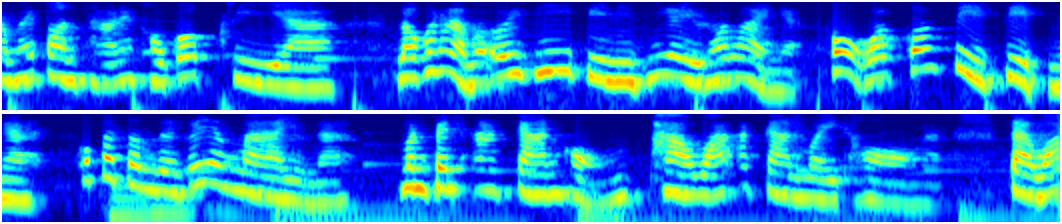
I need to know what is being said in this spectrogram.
ทำให้ตอนเช้าเนี่ยเขาก็เพลีย เราก็ถามว่าเอ้ยพี่ปีนี้พี่อายุเท่าไหร่เนี่ยเขาบอกว่าก็ 40ไงก็ประจำเดือนก็ยังมาอยู่นะ มันเป็นอาการของภาวะอาการไวยทองอะแต่ว่า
